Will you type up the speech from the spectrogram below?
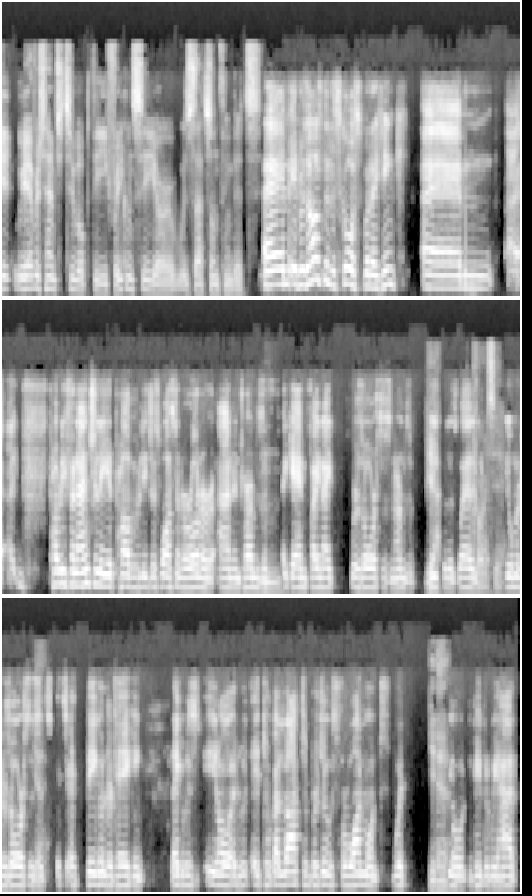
we, we ever attempted to up the frequency, or was that something that? Um, it was often discussed, but I think um, I, probably financially, it probably just wasn't a runner. And in terms of mm. again finite resources, in terms of people yeah, as well, course, yeah. human resources, yeah. it's it's a big undertaking. Like it was, you know, it, it took a lot to produce for one month with yeah. you know the people we had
